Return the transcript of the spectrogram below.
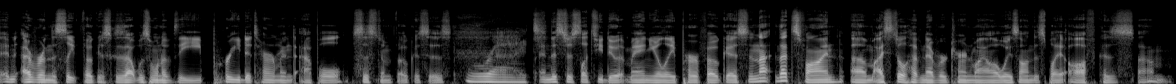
in, ever in the sleep focus because that was one of the predetermined Apple system focuses. Right. And this just lets you do it manually per focus, and that, that's fine. Um, I still have never turned my always on display off because um,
